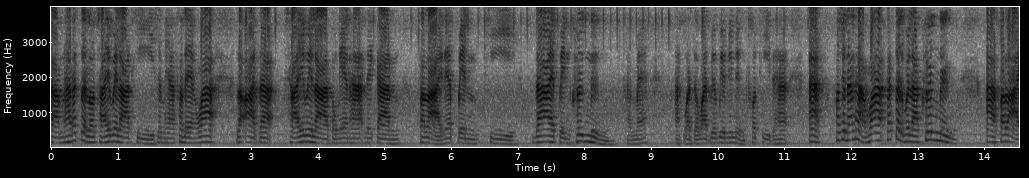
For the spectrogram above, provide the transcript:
ตามนะฮะถ้าเกิดเราใช้เวลา t ใช่ไหมฮะแสดงว่าเราอาจจะใช้เวลาตรงนี้นะฮะในการสลายเนี่ยเป็น t ได้เป็นครึ่งหนึ่งเห็นไหมอะอาจจะวัดเบี้ยวๆนิดหนึ่งเท่าทีนะฮะอะเพราะฉะนั้นถามว่าถ้าเกิดเวลาครึ่งหนึ่งอะสลาย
